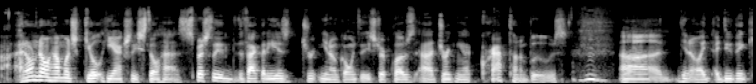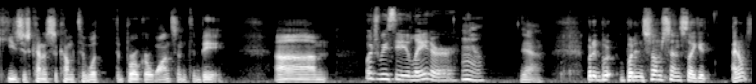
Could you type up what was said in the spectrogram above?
I don't know how much guilt he actually still has, especially the fact that he is, you know, going to these strip clubs, uh, drinking a crap ton of booze. uh, you know, I, I do think he's just kind of succumbed to what the broker wants him to be. Um, which we see later Yeah, yeah, but but but in some sense, like it, I don't.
